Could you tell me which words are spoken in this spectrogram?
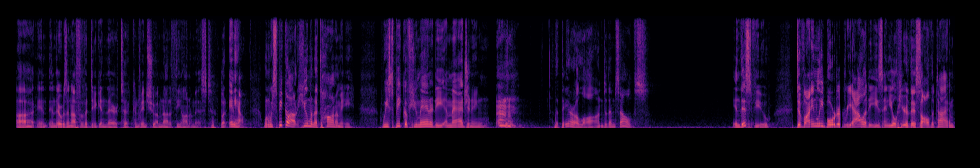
Uh, and, and there was enough of a dig in there to convince you I'm not a theonomist. But anyhow, when we speak about human autonomy, we speak of humanity imagining that they are a law unto themselves. In this view, divinely bordered realities, and you'll hear this all the time,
